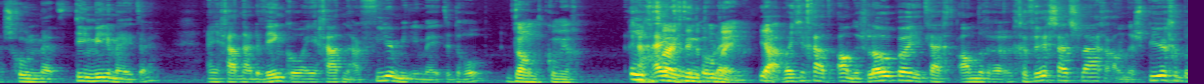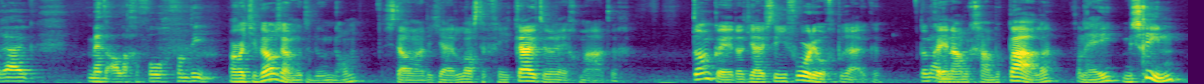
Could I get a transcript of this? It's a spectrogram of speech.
schoen met 10 mm en je gaat naar de winkel en je gaat naar 4 mm erop. Dan kom je ongetwijfeld in de problemen. Ja. ja. want je gaat anders lopen, je krijgt andere gewrichtsuitslagen, ander spiergebruik, met alle gevolgen van dien. Maar wat je wel zou moeten doen dan, stel nou dat jij last hebt van je kuiten regelmatig, dan kun je dat juist in je voordeel gebruiken. Dan kan je namelijk gaan bepalen van hé, hey, misschien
